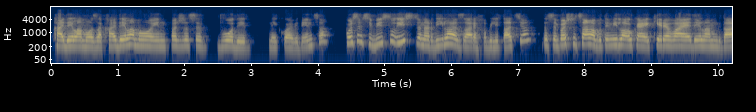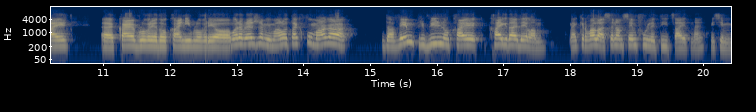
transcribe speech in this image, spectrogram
kaj delamo, zakaj delamo in pač da se vodi neko evidenco. Pol sem si v bistvu isto naredila za rehabilitacijo, da sem pač tudi sama potem videla, okay, kje vaje delam, kdaj, eh, kaj je bilo vredno, kaj ni bilo vredno. Moram reči, da mi malo tako pomaga, da vem približno, kaj, kaj kdaj delam. Ne, ker vala, se nam vsem fuleti cajt, ne? mislim,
